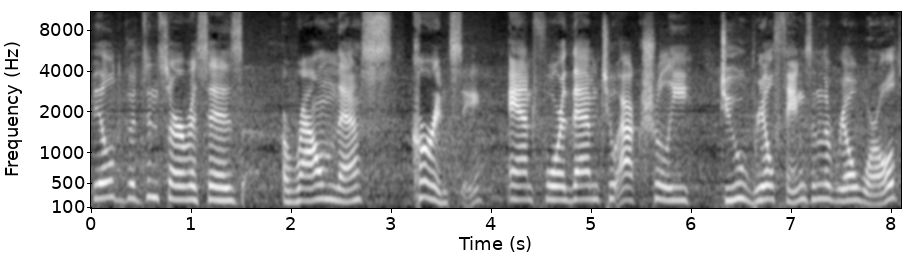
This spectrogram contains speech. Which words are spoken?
build goods and services around this currency and for them to actually do real things in the real world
